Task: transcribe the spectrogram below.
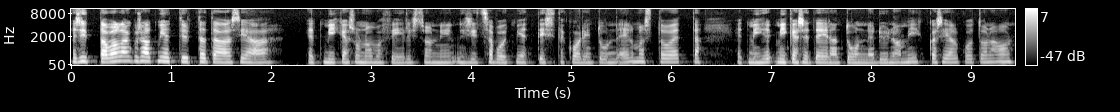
Ja sitten tavallaan kun sä oot miettinyt tätä asiaa, että mikä sun oma fiilis on, niin, niin sitten sä voit miettiä sitä kodin tunneilmastoa, että, että mikä se teidän tunnedynamiikka siellä kotona on.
